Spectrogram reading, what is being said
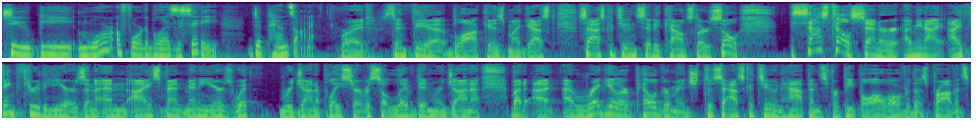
to be more affordable as a city depends on it. Right. Cynthia Block is my guest, Saskatoon City Councilor. So, SaskTel Center, I mean, I, I think through the years, and, and I spent many years with Regina Police Service, so lived in Regina, but a, a, regular pilgrimage to Saskatoon happens for people all over this province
